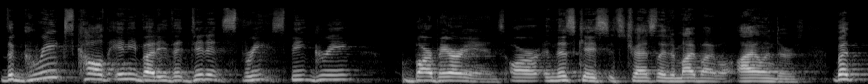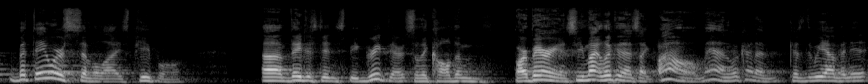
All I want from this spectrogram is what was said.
The Greeks called anybody that didn't speak, speak Greek barbarians, or in this case, it's translated in my Bible, islanders. But, but they were civilized people. Um, they just didn't speak Greek there, so they called them barbarians. So you might look at that and it's like, oh man, what kind of, because we have an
